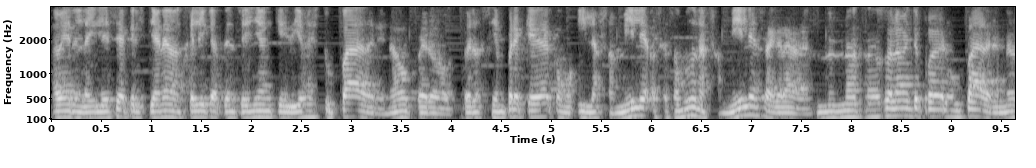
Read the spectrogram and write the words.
A ver, en la iglesia cristiana evangélica te enseñan que Dios es tu padre, ¿no? Pero, pero siempre queda como, y la familia, o sea, somos una familia sagrada, no, no, no solamente puede haber un padre, ¿no?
